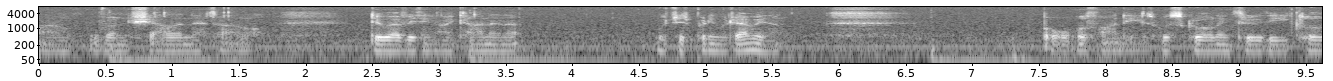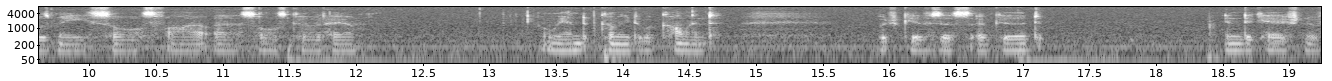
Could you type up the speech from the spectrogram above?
I'll run shell in it, I'll do everything I can in it, which is pretty much everything. But what we'll find is we're scrolling through the closeme source file, uh, source code here, and we end up coming to a comment which gives us a good indication of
